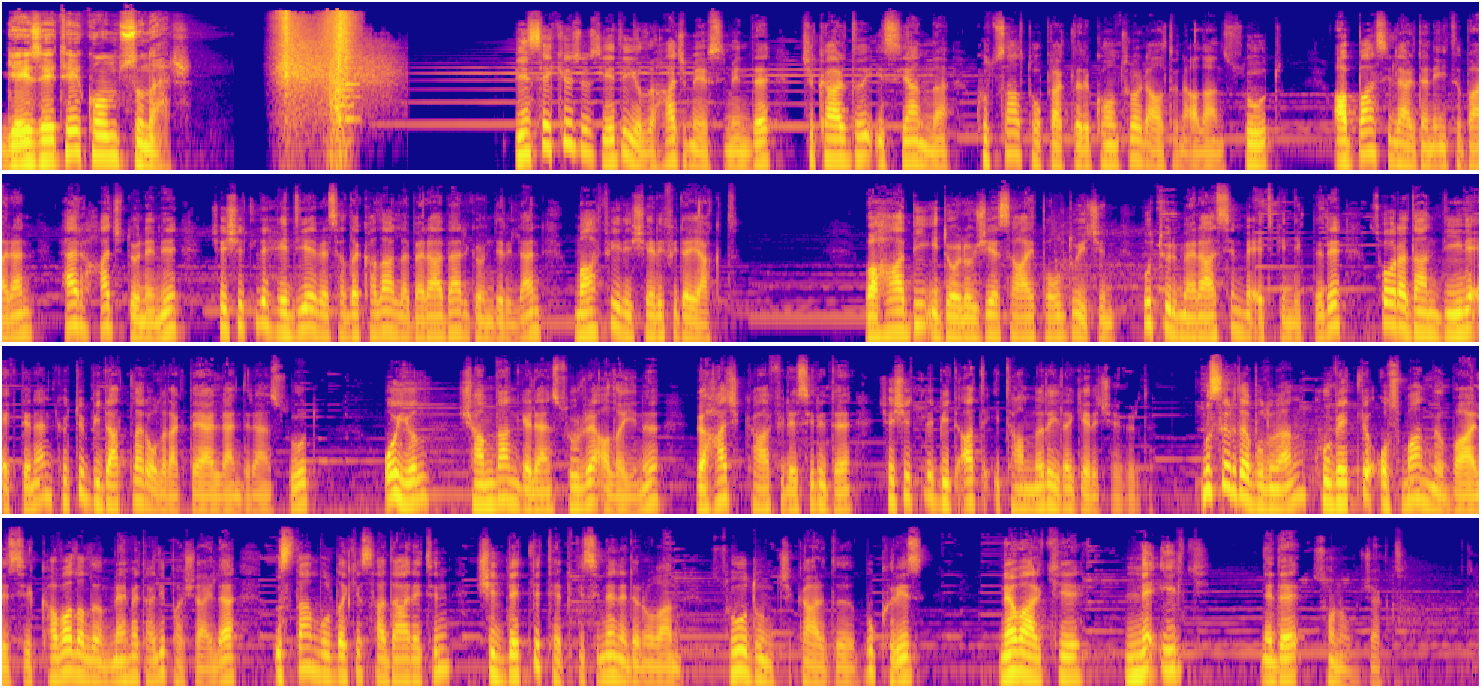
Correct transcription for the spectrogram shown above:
GZT.com sunar. 1807 yılı hac mevsiminde çıkardığı isyanla kutsal toprakları kontrol altına alan Suud, Abbasilerden itibaren her hac dönemi çeşitli hediye ve sadakalarla beraber gönderilen mahfili şerifi de yaktı. Vahabi ideolojiye sahip olduğu için bu tür merasim ve etkinlikleri sonradan dine eklenen kötü bidatlar olarak değerlendiren Suud, o yıl Şam'dan gelen Surre alayını ve hac kafilesini de çeşitli bid'at ithamlarıyla geri çevirdi. Mısır'da bulunan kuvvetli Osmanlı valisi Kavalalı Mehmet Ali Paşa ile İstanbul'daki sadaretin şiddetli tepkisine neden olan Suud'un çıkardığı bu kriz ne var ki ne ilk ne de son olacaktı.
